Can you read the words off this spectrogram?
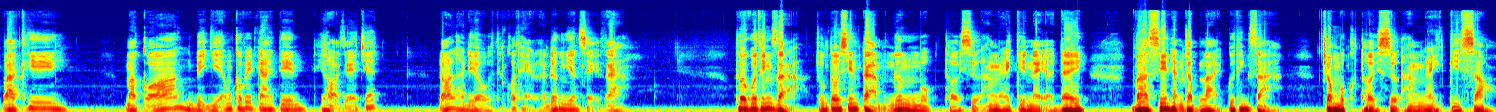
Và khi mà có bị nhiễm COVID-19 thì họ dễ chết. Đó là điều có thể là đương nhiên xảy ra. Thưa quý thính giả, chúng tôi xin tạm ngưng một thời sự hàng ngày kỳ này ở đây và xin hẹn gặp lại quý thính giả trong một thời sự hàng ngày kỳ sau.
